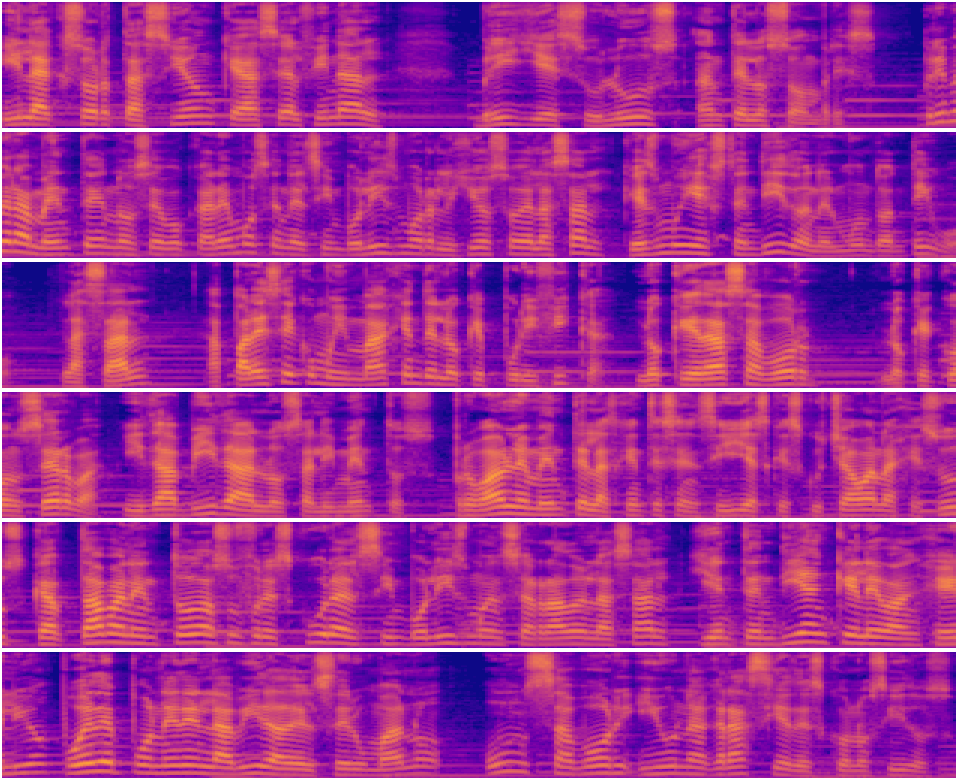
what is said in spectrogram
y la exhortación que hace al final, brille su luz ante los hombres. Primeramente nos evocaremos en el simbolismo religioso de la sal, que es muy extendido en el mundo antiguo. La sal aparece como imagen de lo que purifica, lo que da sabor, lo que conserva y da vida a los alimentos. Probablemente las gentes sencillas que escuchaban a Jesús captaban en toda su frescura el simbolismo encerrado en la sal y entendían que el Evangelio puede poner en la vida del ser humano un sabor y una gracia desconocidos.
